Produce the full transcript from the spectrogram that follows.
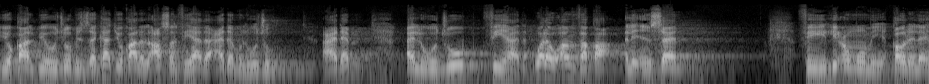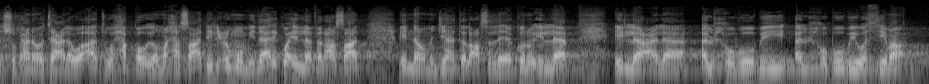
يقال بوجوب الزكاة؟ يقال الأصل في هذا عدم الوجوب عدم الوجوب في هذا. ولو أنفق الإنسان في لعموم قول الله سبحانه وتعالى وآتوا حقه يوم حصاده لعموم ذلك وإلا فالحصاد إنه من جهة الأصل لا يكون إلا إلا على الحبوب الحبوب والثمار.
